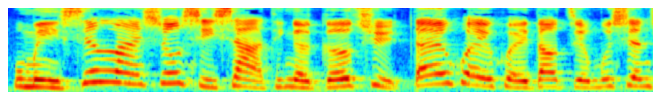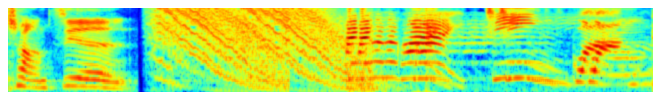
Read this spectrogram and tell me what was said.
我们先来休息一下，听个歌曲，待会回到节目现场见。广。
